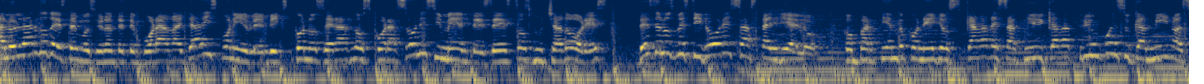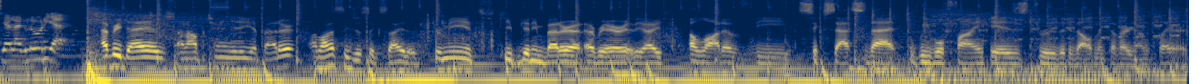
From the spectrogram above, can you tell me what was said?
A lo largo de esta emocionante temporada ya disponible en ViX conocerás los corazones y mentes de estos luchadores, desde los vestidores hasta el hielo, compartiendo con ellos cada desafío y cada triunfo en su camino hacia la gloria. Every day is an opportunity to get better. I'm honestly just excited. For me, it's keep getting better at every area of the ice. A lot of the success that we will find is through the development of our young players.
